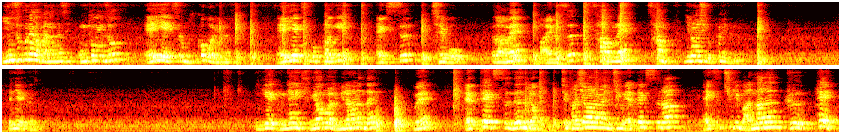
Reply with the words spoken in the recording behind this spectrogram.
인수분해가 가능하지. 공통인수 AX로 묶어버리면 AX 곱하기 X 제곱 그 다음에 마이너스 4분의 3 이런 식으로 표현이 됩니다. 됐니 여기까지? 이게 굉장히 중요한 걸 의미를 하는데 왜? fx는 0. 즉 다시 말하면 지금 fx랑 x축이 만나는 그 해.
